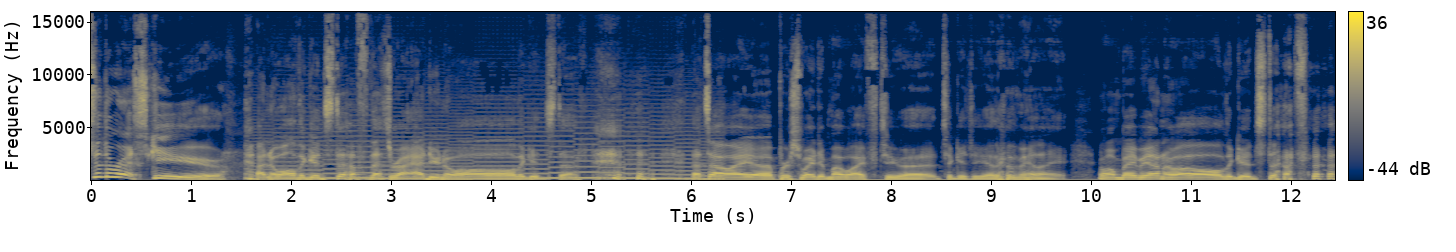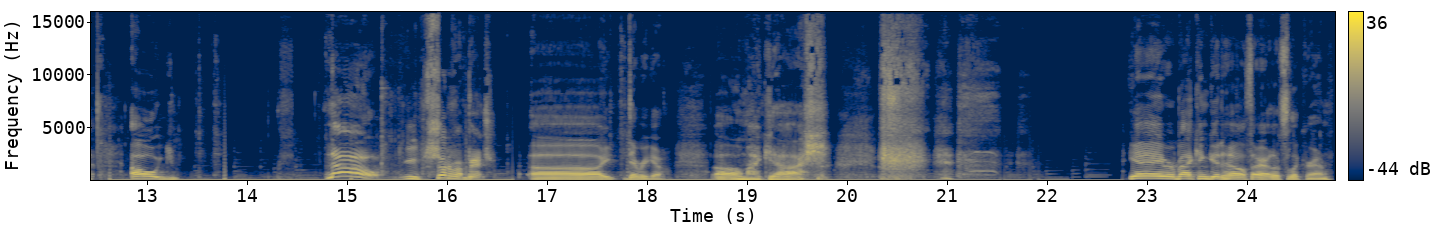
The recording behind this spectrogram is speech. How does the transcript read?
To the rescue. I know all the good stuff. That's right. I do know all the good stuff. That's how I uh, persuaded my wife to uh, to get together with me. Like, come on, baby, I know all the good stuff. oh, you... no, you son of a bitch. Uh, there we go. Oh my gosh. Yay, we're back in good health. All right, let's look around.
